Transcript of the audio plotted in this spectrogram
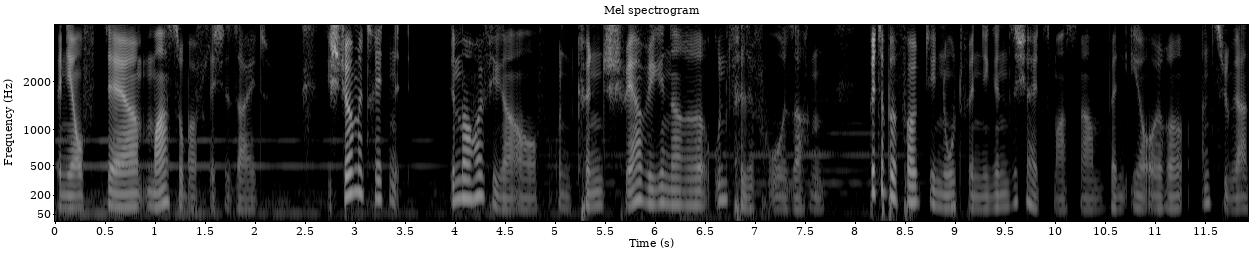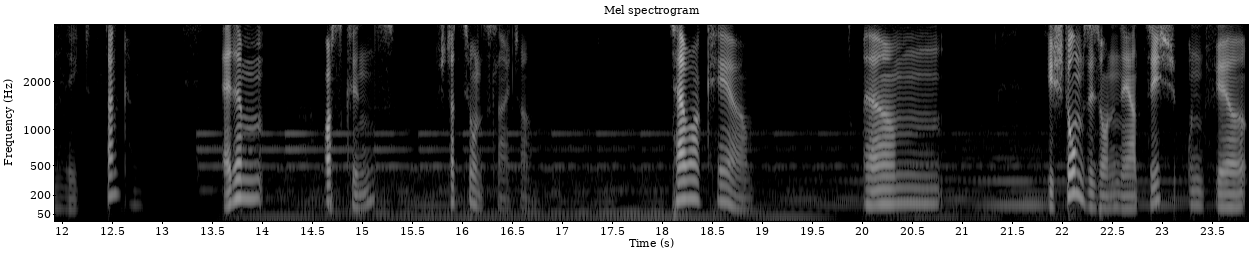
wenn ihr auf der Marsoberfläche seid. Die Stürme treten immer häufiger auf und können schwerwiegendere Unfälle verursachen. Bitte befolgt die notwendigen Sicherheitsmaßnahmen, wenn ihr eure Anzüge anlegt. Danke. Adam Hoskins, Stationsleiter. Terra Care. Ähm, die Sturmsaison nähert sich und wir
